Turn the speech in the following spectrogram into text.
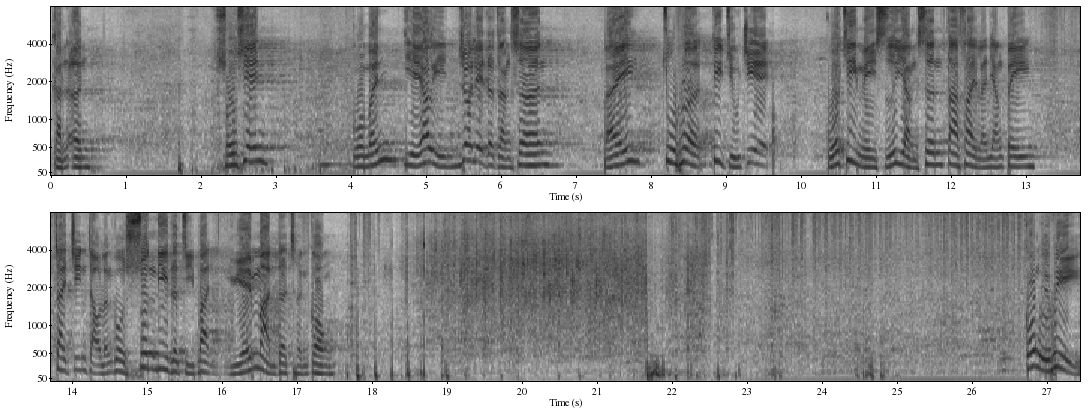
感恩。首先，我们也要以热烈的掌声来祝贺第九届国际美食养生大赛南洋杯在今早能够顺利的举办，圆满的成功。工委会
